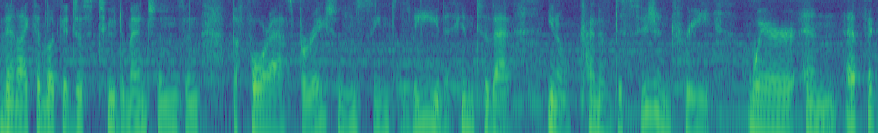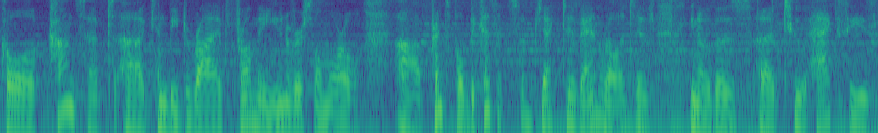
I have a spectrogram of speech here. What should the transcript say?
then I could look at just two dimensions and the four aspirations seem to lead into that, you know, kind of decision tree where an ethical concept uh, can be derived from a universal moral uh, principle because it's subjective and relative. You know, those uh, two axes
